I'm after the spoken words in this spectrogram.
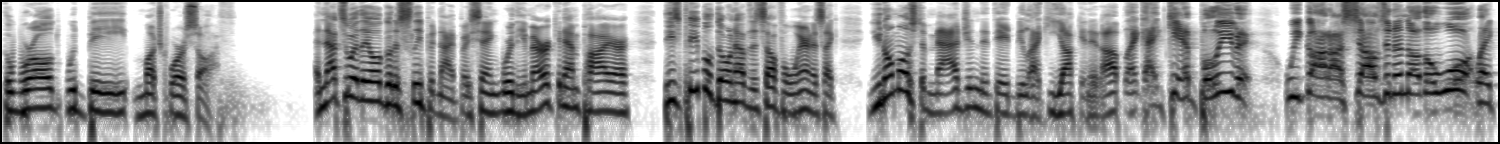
the world would be much worse off. And that's the way they all go to sleep at night by saying, We're the American empire. These people don't have the self awareness. Like, you'd almost imagine that they'd be like yucking it up. Like, I can't believe it. We got ourselves in another war. Like,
